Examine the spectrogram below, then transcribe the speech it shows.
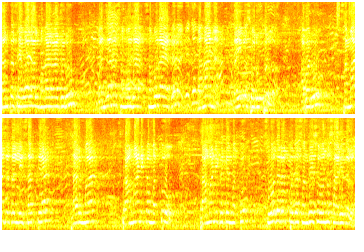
ಸಂತ ಸೇವಾಲಾಲ್ ಮಹಾರಾಜರು, ಬಂಜಾರ ಸಮುದಾಯ ಸಮುದಾಯದ ಮಹಾನ್ ದೈವ ಸ್ವರೂಪರು. ಅವರು ಸಮಾಜದಲ್ಲಿ ಸತ್ಯ, ಧರ್ಮ, ಪ್ರಾಮಾಣಿಕ ಮತ್ತು ಪ್ರಾಮಾಣಿಕತೆ ಮತ್ತು ಸೋದರತ್ವದ ಸಂದೇಶವನ್ನು ಸಾರಿದರು.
